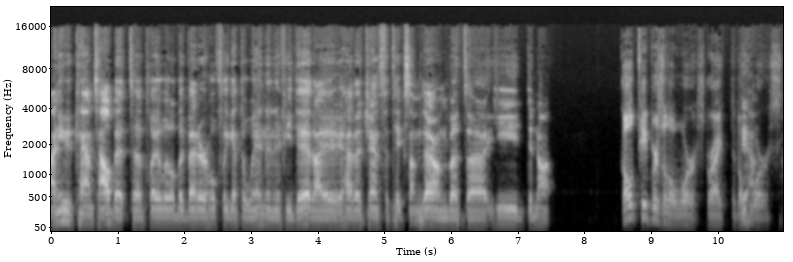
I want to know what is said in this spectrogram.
I needed Cam Talbot to play a little bit better, hopefully get the win. And if he did, I had a chance to take something down, but uh, he did not. Goalkeepers are the worst, right? They're the yeah. worst.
